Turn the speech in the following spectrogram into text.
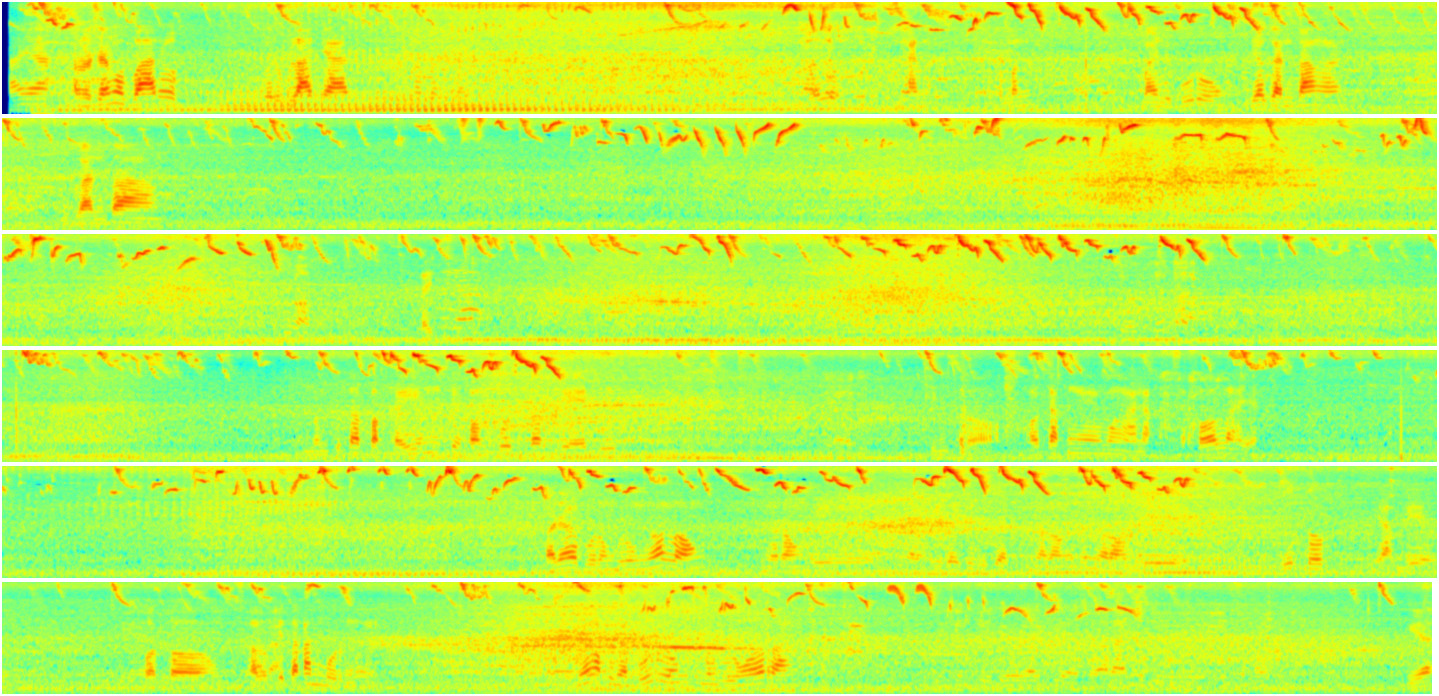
Saya, kalau saya mau baru, baru belajar. Lalu kan temen main di burung, dia gantangan, gantang. Baik. Temen kita pakai ini sih komputer diedit. Pinter, otaknya emang anak sekolah ya. Padahal burung-burung nyolong, nyolong di kita itu juga nyolong itu nyolong di YouTube, diambil, dipotong. Kalau kita kan murni, dia nggak punya burung, cuma burung orang. Yeah.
